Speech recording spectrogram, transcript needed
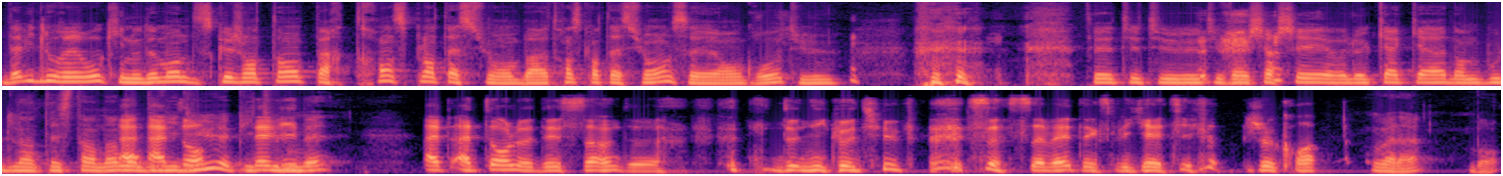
David Loureiro qui nous demande ce que j'entends par transplantation. Bah, transplantation, c'est en gros, tu... tu, tu, tu, tu vas chercher euh, le caca dans le bout de l'intestin d'un Ah, individu attends, et puis tu le mets. At- Attends le dessin de, de Nicotube, ça, ça va être explicatif, je crois. Voilà. Bon.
